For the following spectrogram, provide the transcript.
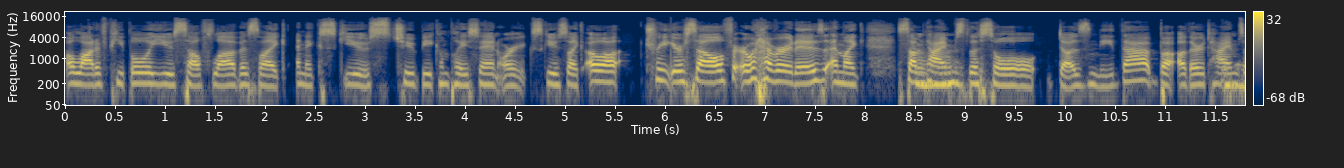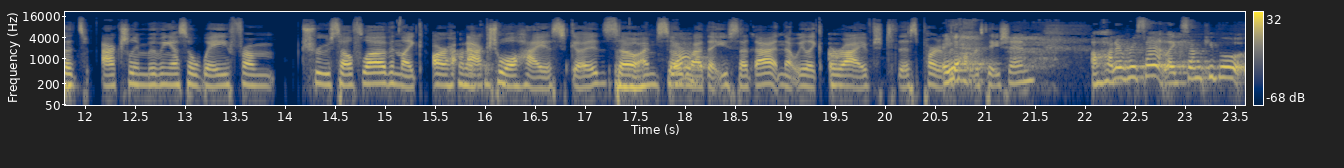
a lot of people use self-love as like an excuse to be complacent or excuse like oh I'll treat yourself or whatever it is and like sometimes mm-hmm. the soul does need that but other times mm-hmm. that's actually moving us away from true self love and like our 100%. actual highest good. So mm-hmm. I'm so yeah. glad that you said that and that we like arrived to this part of the yeah. conversation. A hundred percent. Like some people,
